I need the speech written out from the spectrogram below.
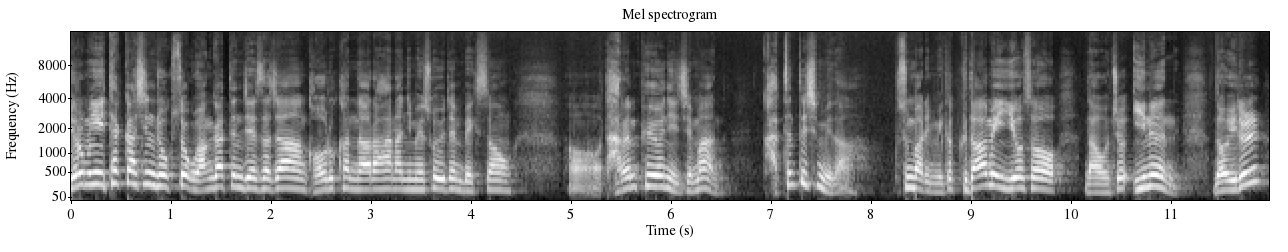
여러분이 택하신 족속 왕 같은 제사장 거룩한 나라 하나님의 소유된 백성 어, 다른 표현이지만 같은 뜻입니다. 무슨 말입니까? 그 다음에 이어서 나오죠. 이는 너희를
